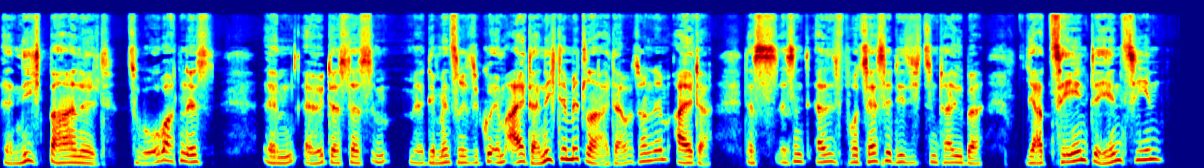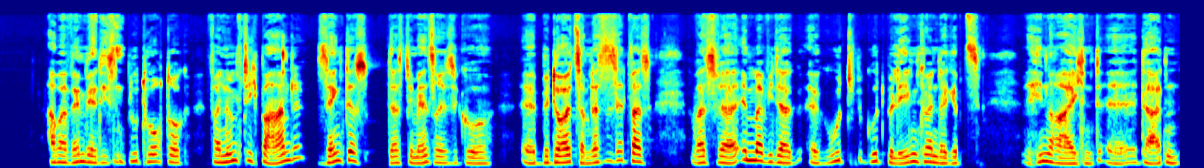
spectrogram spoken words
äh, nicht behandelt zu beobachten ist, ähm, erhöht das das Demenzrisiko im Alter, nicht im mittleren Alter, sondern im Alter. Das, das sind alles Prozesse, die sich zum Teil über Jahrzehnte hinziehen. Aber wenn wir diesen Bluthochdruck vernünftig behandeln, senkt es das Demenzrisiko äh, bedeutsam. Das ist etwas, was wir immer wieder äh, gut, gut belegen können. Da gibt's hinreichend äh, Daten.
